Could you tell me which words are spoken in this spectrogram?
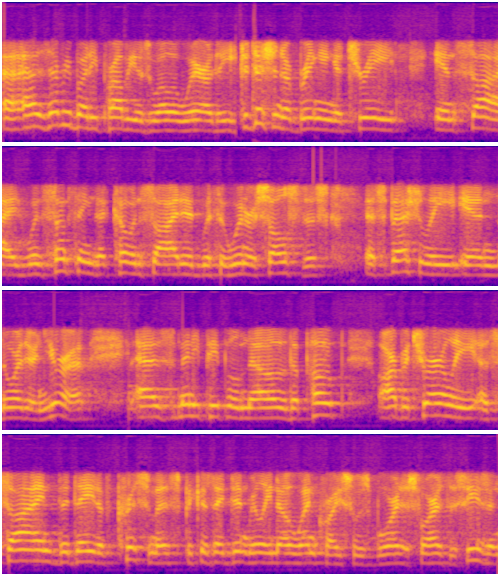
Uh, as everybody probably is well aware, the tradition of bringing a tree inside was something that coincided with the winter solstice, especially in Northern Europe. As many people know, the Pope arbitrarily assigned the date of Christmas because they didn't really know when Christ was born as far as the season.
